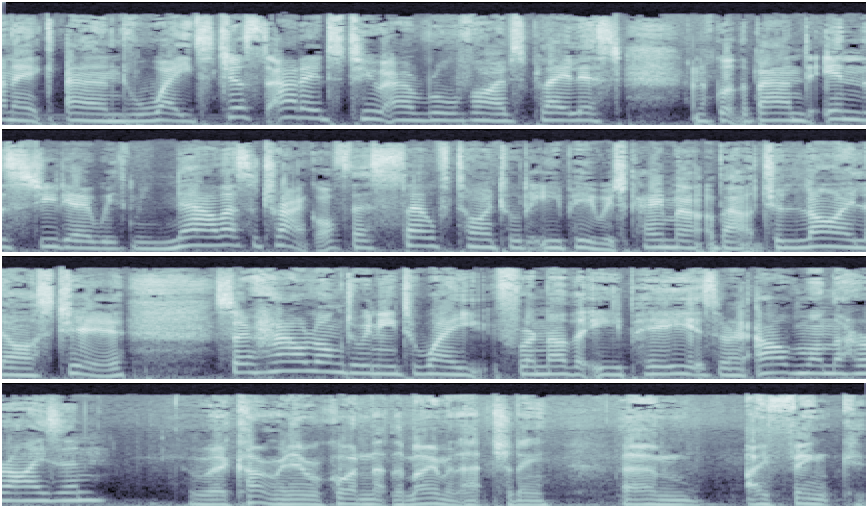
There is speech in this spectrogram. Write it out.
Panic and Wait, just added to our Raw Vibes playlist. And I've got the band in the studio with me now. That's a track off their self titled EP, which came out about July last year. So, how long do we need to wait for another EP? Is there an album on the horizon? We're currently recording at the moment, actually. Um, I think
